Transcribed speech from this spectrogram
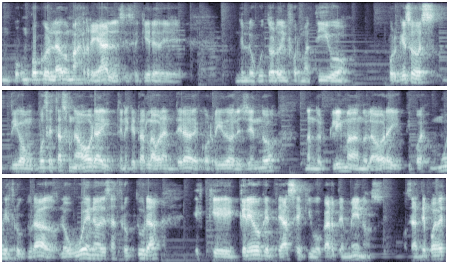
un, poco el lado más real, si se quiere, de, del locutor de informativo porque eso es, digamos, vos estás una hora y tenés que estar la hora entera de corrido leyendo, dando el clima, dando la hora y tipo es muy estructurado. Lo bueno de esa estructura es que creo que te hace equivocarte menos. O sea, te puedes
